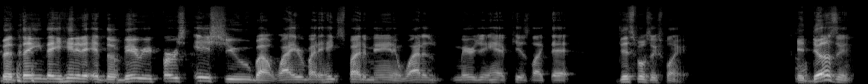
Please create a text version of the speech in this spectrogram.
the thing they hinted at, at the very first issue about why everybody hates Spider-Man and why does Mary Jane have kids like that. This supposed to explain it. It oh, Okay. doesn't,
